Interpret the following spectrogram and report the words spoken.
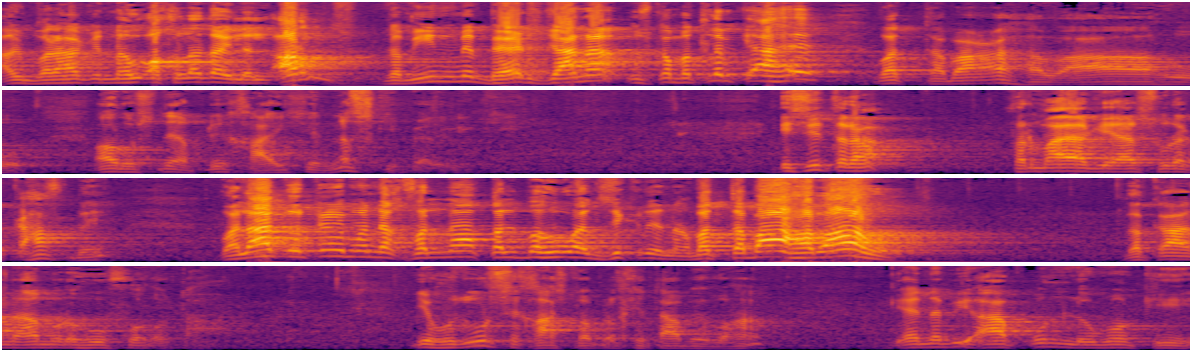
اب بڑھا کے نہ اخلدا الارض، زمین میں بیٹھ جانا اس کا مطلب کیا ہے؟ وہ تباہ ہوا ہو اور اس نے اپنی خواہش نفس کی پیروی کی۔ اسی طرح فرمایا گیا سورہ کہف میں ولا تو نقفلنا کل بہو ذکر نہ تباہ ہوا ہو وکا نام رہو فروتا یہ حضور سے خاص طور پر خطاب ہے وہاں کہ نبی آپ ان لوگوں کی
